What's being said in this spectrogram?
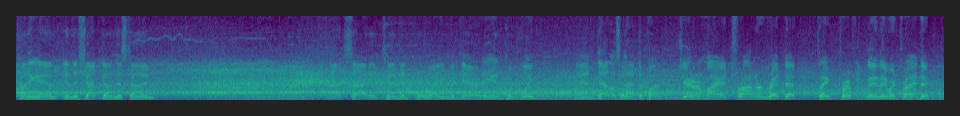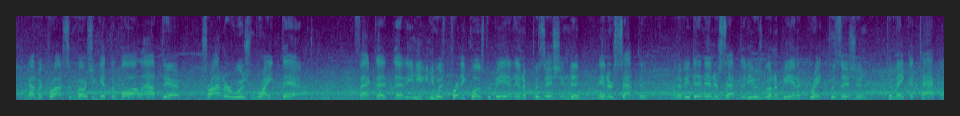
Cunningham in the shotgun this time. Outside intended for Wayne McGarity, incomplete. And Dallas will have to punt. Jeremiah Trotter read that thing perfectly. They were trying to come across in motion, get the ball out there. Trotter was right there. In fact, that, that he, he was pretty close to being in a position to intercept it. And if he didn't intercept it, he was going to be in a great position to make a tackle.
